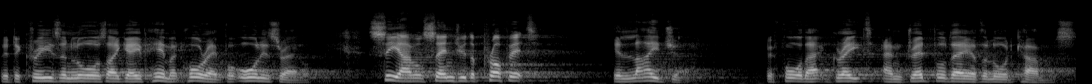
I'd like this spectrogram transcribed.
the decrees and laws I gave him at Horeb for all Israel. See, I will send you the prophet Elijah before that great and dreadful day of the Lord comes.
